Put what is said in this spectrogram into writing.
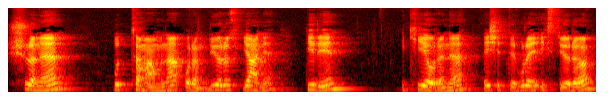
şuranın bu tamamına oranı diyoruz. Yani 1'in 2'ye oranı eşittir. Buraya x diyorum.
